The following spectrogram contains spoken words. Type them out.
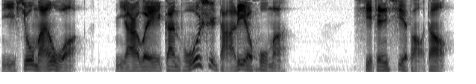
你休瞒我。”你二位敢不是打猎户吗？谢珍、谢宝道：“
